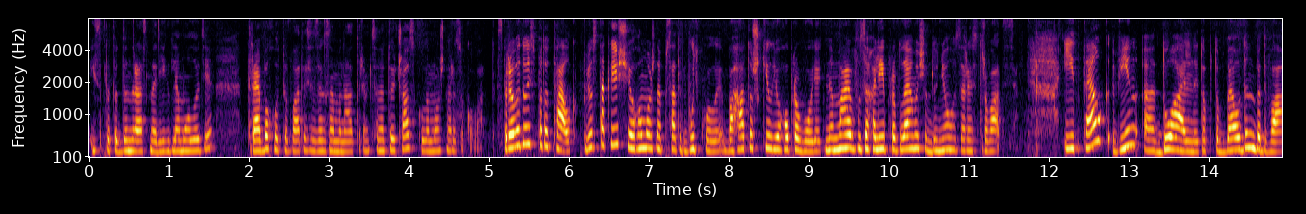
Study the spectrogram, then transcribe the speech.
іспит один раз на рік для молоді. Треба готуватися з екзаменатором. Це не той час, коли можна ризикувати. З приводу іспиту TELC, плюс такий, що його можна писати будь-коли. Багато шкіл його проводять. Немає взагалі проблеми, щоб до нього зареєструватися. І TELC, він е, дуальний, тобто B1, B2.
